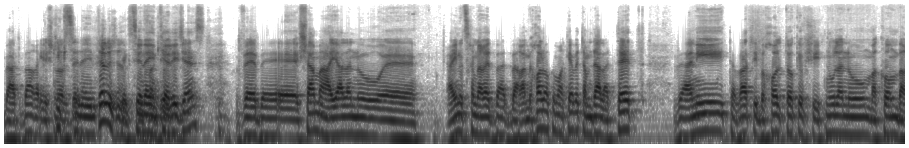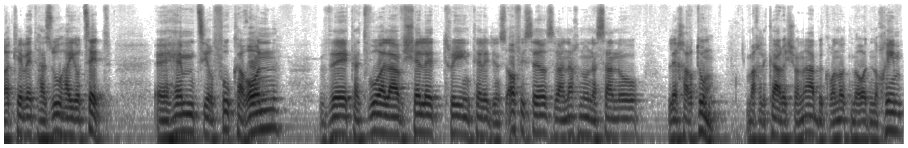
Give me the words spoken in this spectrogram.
באטברה יש לנו... כקציני אינטליג'נס. כקציני אינטליג'נס, ושם היה לנו, אה, היינו צריכים לרדת באטברה. מכל מקום הרכבת עמדה לצאת, ואני תבעתי בכל תוקף שייתנו לנו מקום ברכבת הזו היוצאת. אה, הם צירפו קרון וכתבו עליו שלט Three Intelligence Officers, ואנחנו נסענו לחרטום, מחלקה ראשונה בקרונות מאוד נוחים.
